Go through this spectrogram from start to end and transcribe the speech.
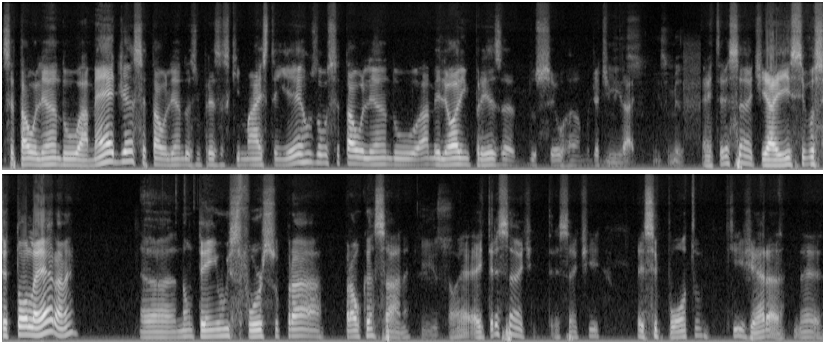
Você está olhando a média, você está olhando as empresas que mais têm erros, ou você está olhando a melhor empresa do seu ramo de atividade? Isso, isso mesmo. É interessante. E aí, se você tolera, né, uh, não tem o esforço para alcançar, né? Isso. Então é, é interessante, interessante esse ponto que gera, né?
